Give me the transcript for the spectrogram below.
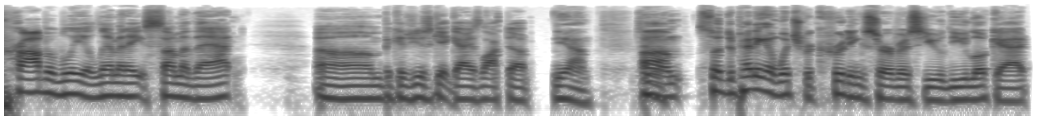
probably eliminate some of that um, because you just get guys locked up. Yeah. Um, so depending on which recruiting service you you look at,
